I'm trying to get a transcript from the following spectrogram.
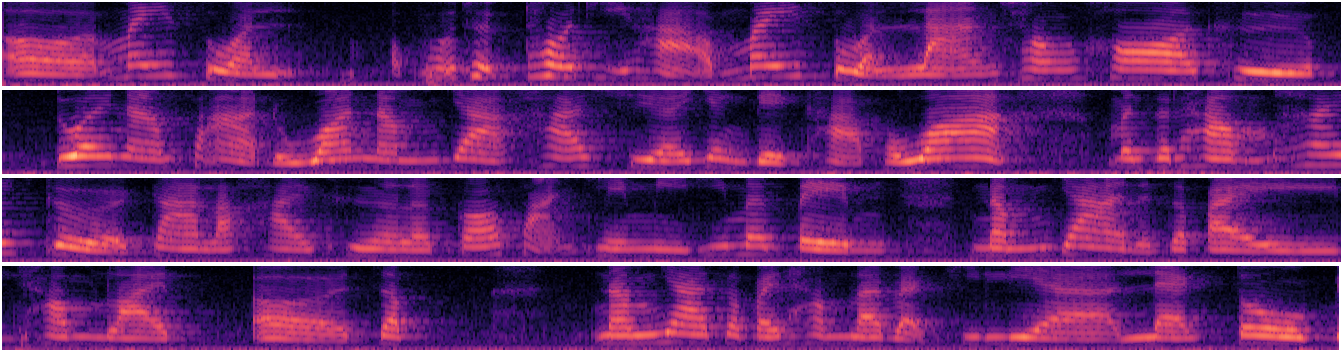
เอ่อไม่ส่วนโทษโทษทีค่ะ ไม่ส่วนล้างช่องคลอดคือด้วยน้ำสะอาดหรือว่าน้ำยาฆ่าเชื้ออย่างเด็ดค่ะ เพราะว่ามันจะทำให้เกิดการระคายเคืองแล้วก็สารเคมีที่มันเป็นน้ำยาเนี่ยจะไปทำลายเอ่อจะน้ำยาจะไปทำลายแบคทีเรียแลคโตเบ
